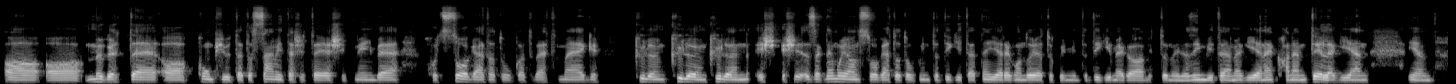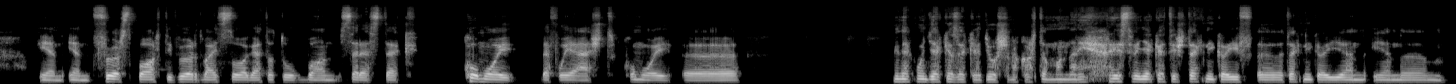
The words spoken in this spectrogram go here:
a, a mögötte a compute, a számítási teljesítménybe, hogy szolgáltatókat vett meg, külön, külön, külön, és, és ezek nem olyan szolgáltatók, mint a Digi, tehát ne ilyenre gondoljatok, hogy mint a Digi, meg a, mit tudom én, az Invitel, meg ilyenek, hanem tényleg ilyen, ilyen, ilyen, ilyen first party, worldwide szolgáltatókban szereztek komoly befolyást, komoly ö, minek mondják ezeket, gyorsan akartam mondani, részvényeket és technikai, ö, technikai ilyen, ilyen, öm,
